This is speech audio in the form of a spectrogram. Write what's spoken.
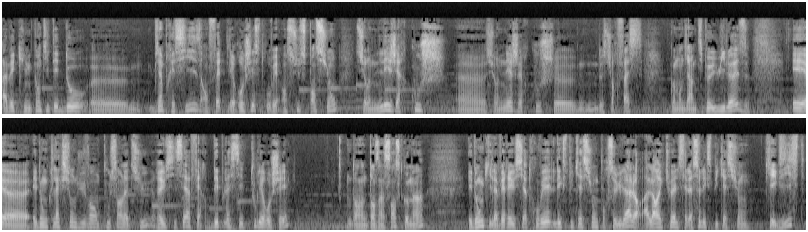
avec une quantité d'eau euh, bien précise, en fait, les rochers se trouvaient en suspension sur une légère couche, euh, sur une légère couche euh, de surface, comment dire, un petit peu huileuse. Et, donc l'action du vent poussant là-dessus réussissait à faire déplacer tous les rochers dans un sens commun. Et donc il avait réussi à trouver l'explication pour celui-là. Alors à l'heure actuelle, c'est la seule explication qui existe.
